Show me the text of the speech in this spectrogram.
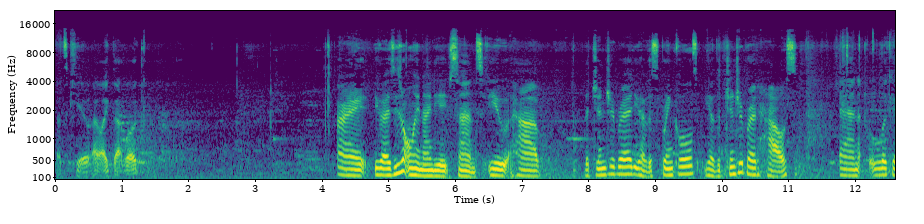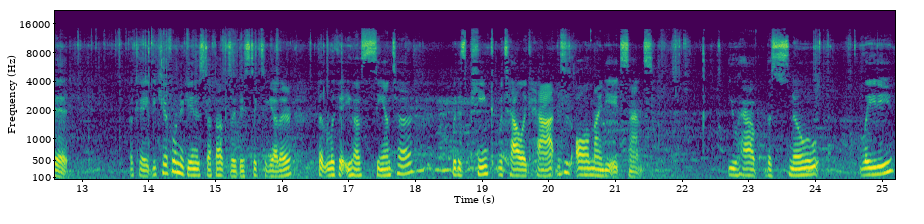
That's cute. I like that look. Alright, you guys, these are only 98 cents. You have the gingerbread, you have the sprinkles, you have the gingerbread house, and look at, okay, be careful when you're getting this stuff out because they stick together, but look at, you have Santa with his pink metallic hat. This is all 98 cents. You have the snow lady.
